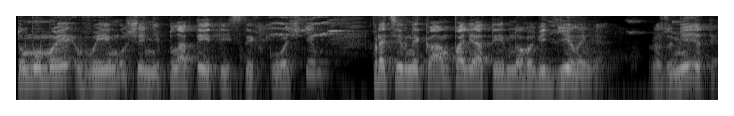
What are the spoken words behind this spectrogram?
Тому ми вимушені платити з цих коштів працівникам паліативного відділення. Розумієте?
